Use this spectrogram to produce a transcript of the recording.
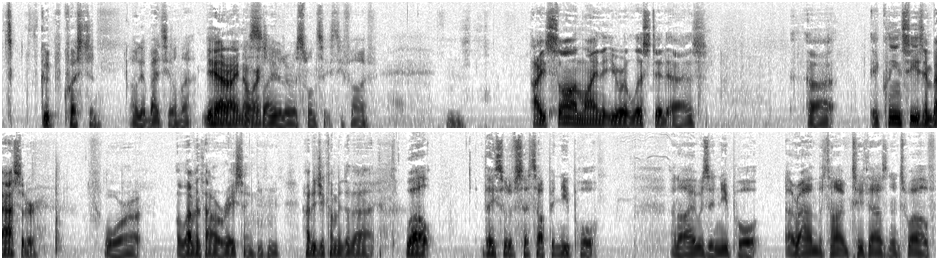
it's a good question. I'll get back to you on that. Yeah, right. No worries. Sayula a Swan sixty five? I saw online that you were listed as uh, a Clean Seas ambassador for Eleventh Hour Racing. Mm-hmm. How did you come into that? Well, they sort of set up in Newport, and I was in Newport around the time 2012,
